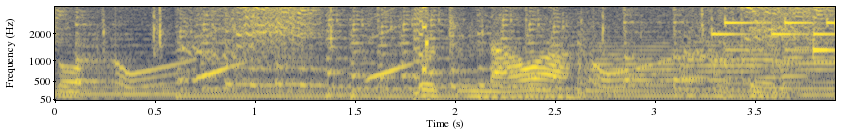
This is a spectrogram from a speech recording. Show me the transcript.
이거 이거 좀 나와. 오케이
